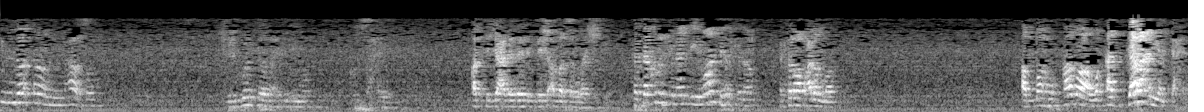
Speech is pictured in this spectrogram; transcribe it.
في نداء ثاني عاصم. بالقول انت رحت الايمان صحيح. قد تجعل ذلك ليش الله سوى هالشيء فتخرج من الإيمان بهالكلام اعتراف على الله. الله قضى وقدر أن يمتحن.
